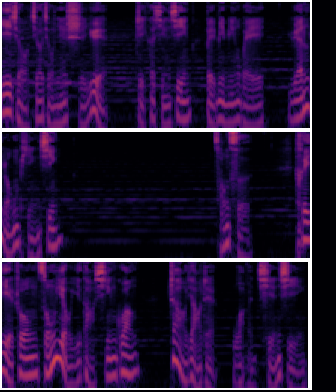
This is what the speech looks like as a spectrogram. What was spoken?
一九九九年十月，这颗行星被命名为袁隆平星。从此，黑夜中总有一道星光，照耀着我们前行。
